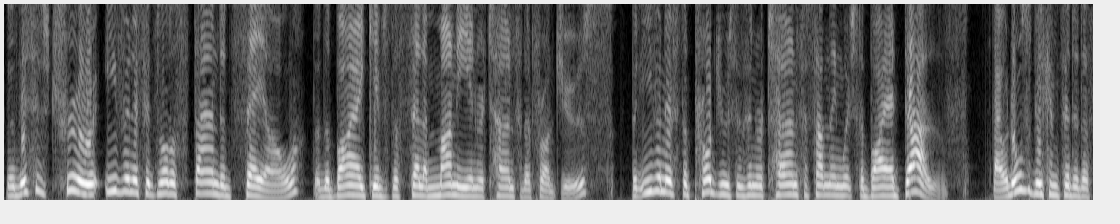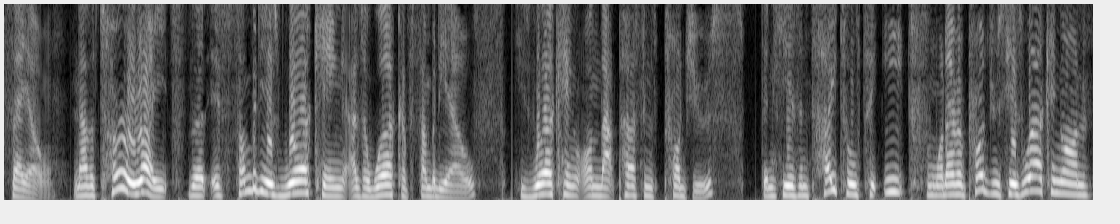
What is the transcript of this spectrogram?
that this is true even if it's not a standard sale, that the buyer gives the seller money in return for the produce, but even if the produce is in return for something which the buyer does that would also be considered a sale. Now, the Torah writes that if somebody is working as a worker for somebody else, he's working on that person's produce, then he is entitled to eat from whatever produce he is working on.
